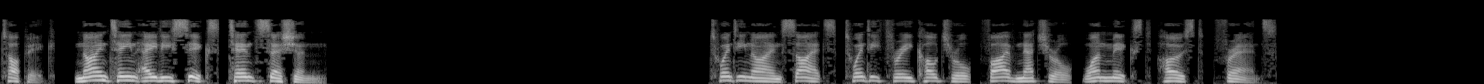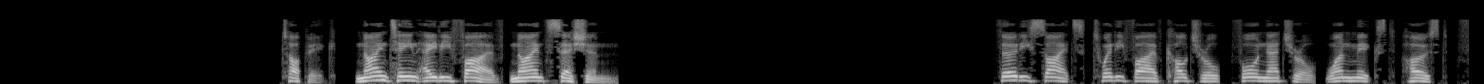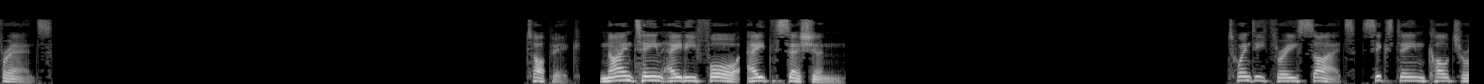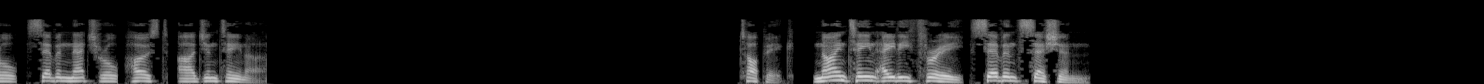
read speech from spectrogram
Topic. 1986 10th session. 29 sites 23 cultural, 5 natural, 1 mixed host, France. Topic 1985 ninth session. 30 sites 25 cultural, 4 natural, 1 mixed host, France. Topic. 1984 8th session. 23 sites 16 cultural, 7 natural host, Argentina Topic. 1983 7th session.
